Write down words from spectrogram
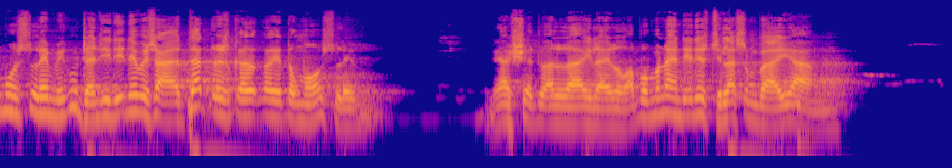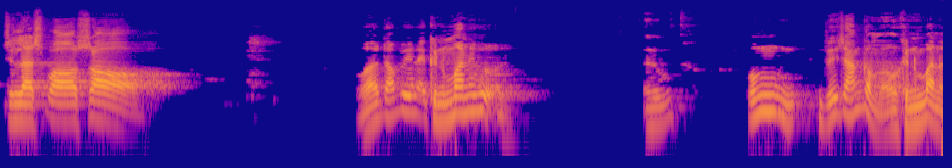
Muslim iku janji ndik wis adat terus kehitung muslim. Ya asyhadu alla ilaha illallah. Apa meneh ndik jelas sembahyang. jelas poso. Wah, tapi nek geneman iku wong duwe cangkem geneman.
